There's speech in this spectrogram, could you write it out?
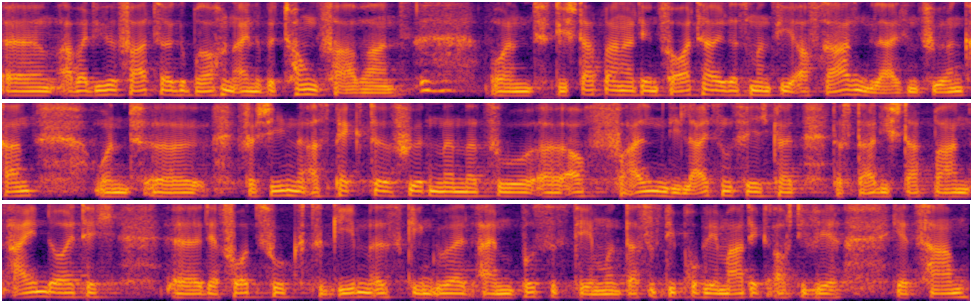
Äh, aber diese Fahrzeuge brauchen eine Betonfahrbahn. Und die Stadtbahn hat den Vorteil, dass man sie auf Rasengleisen führen kann. Und äh, verschiedene Aspekte führten dann dazu, äh, auch vor allem die Leistungsfähigkeit, dass da die Stadtbahn eindeutig äh, der Vorzug zu geben ist gegenüber einem Bussystem. Und das ist die Problematik auch, die wir jetzt haben.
